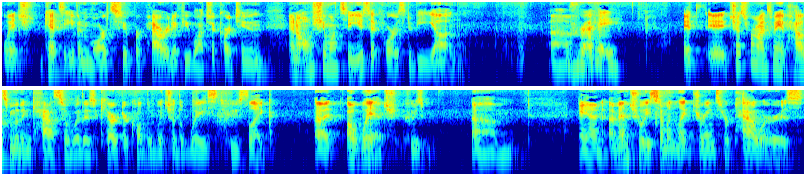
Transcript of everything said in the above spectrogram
which gets even more superpowered if you watch a cartoon. And all she wants to use it for is to be young. Um, right. It it just reminds me of Howl's Moving Castle, where there's a character called the Witch of the Waste who's like uh, a witch who's, um, and eventually someone like drains her powers,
